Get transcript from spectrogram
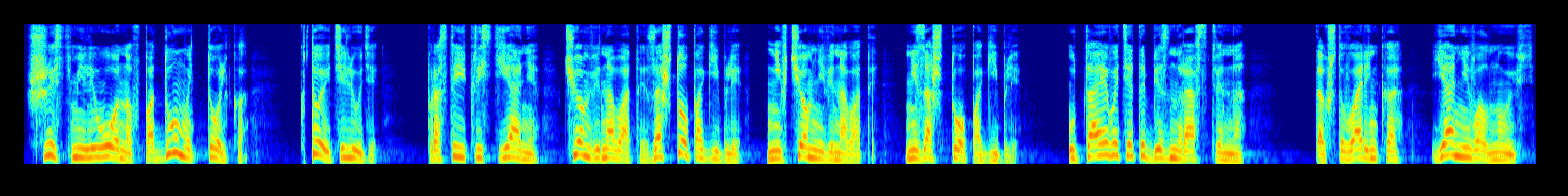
Шесть миллионов, подумать только. Кто эти люди? Простые крестьяне. В чем виноваты? За что погибли? Ни в чем не виноваты. Ни за что погибли. Утаивать это безнравственно. Так что, Варенька, я не волнуюсь.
